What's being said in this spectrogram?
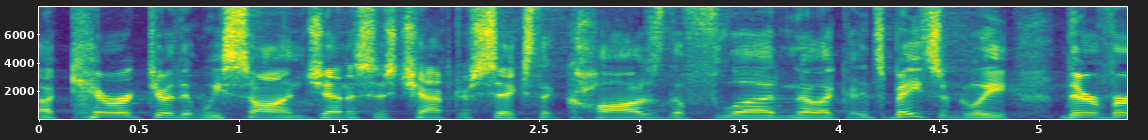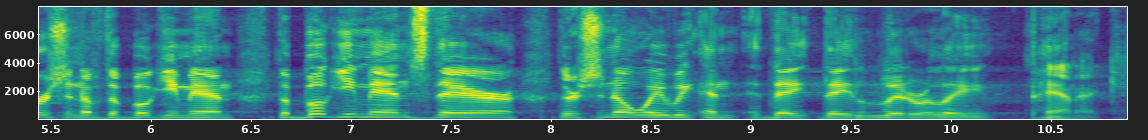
a character that we saw in Genesis chapter 6 that caused the flood. And they're like, it's basically their version of the boogeyman. The boogeyman's there. There's no way we, and they, they literally panic.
